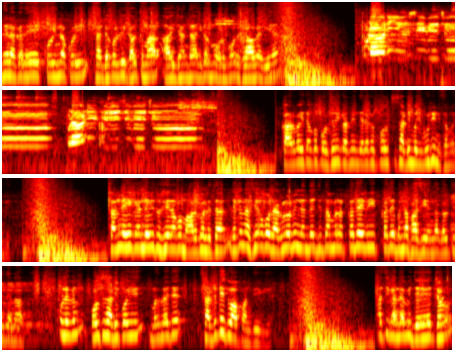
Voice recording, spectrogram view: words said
ਕਦੇ ਨਾ ਕਦੇ ਕੋਈ ਨਾ ਕੋਈ ਸਾਡੇ ਕੋਲ ਵੀ ਗਲਤ ਮਾਲ ਆ ਹੀ ਜਾਂਦਾ। ਅੱਜ ਕੱਲ੍ਹ ਮਾਹੌਲ ਬਹੁਤ ਖਰਾਬ ਹੈਗੇ ਆ। ਪੁਰਾਣੀ ਏਸੀ ਵੇਚੋ ਪੁਰਾਣੀ ਫ੍ਰਿਜ ਵੇਚੋ। ਕਾਰਵਾਈ ਤਾਂ ਕੋਈ ਪੁਲਿਸ ਨਹੀਂ ਕਰਨੀ ਹੁੰਦੀ ਲੇਕਿਨ ਪੁਲਿਸ ਸਾਡੀ ਮਜਬੂਰੀ ਨਹੀਂ ਸਮਝਦੀ। ਸਾਨੂੰ ਇਹ ਕਹਿੰਦੇ ਵੀ ਤੁਸੀਂ ਇਹਨਾਂ ਕੋਲ ਮਾਲ ਕਿਉਂ ਲਿੱਤਾ? ਲੇਕਿਨ ਅਸੀਂ ਉਹਨਾਂ ਕੋਲ ਰੈਗੂਲਰ ਨਹੀਂ ਲੈਂਦੇ ਜਿੱਦਾਂ ਮਤਲਬ ਕਦੇ ਵੀ ਕਦੇ ਬੰਦਾ ਫਸ ਜਾਂਦਾ ਗਲਤੀ ਦੇ ਨਾਲ। ਉਹ ਲੇਕਿਨ ਪੁਲਿਸ ਸਾਡੀ ਕੋਈ ਮਤਲਬ ਜੇ ਸਾਡੇ ਤੇ ਦਵਾ ਪਾਉਂਦੀ ਹੈਗੀ ਅਸੀਂ ਕਹਿੰਦੇ ਵੀ ਜੇ, ਚਲੋ,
